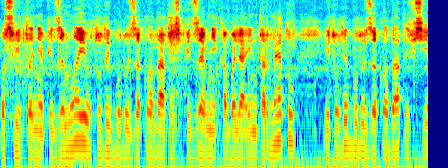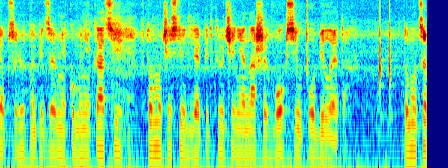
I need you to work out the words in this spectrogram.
освітлення під землею, туди будуть закладатись підземні кабеля інтернету, і туди будуть закладатись всі абсолютно підземні комунікації, в тому числі для підключення наших боксів по білетах. Тому це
